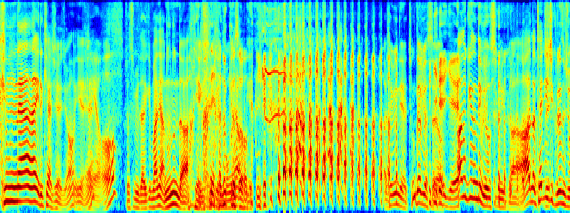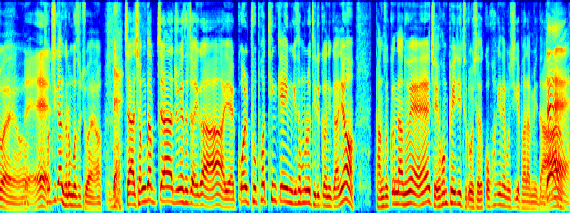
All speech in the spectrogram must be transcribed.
금나 이렇게 하셔야죠. 예. 그래요. 좋습니다. 이게 많이 안 웃는다. 예, 많이 안 웃겨서. 예. 아, 재밌네요. 정답이었어요. 예, 예. 안 웃기는데 왜 웃습니까? 아, 나 태진 씨 그래서 좋아해요. 네. 솔직한 그런 모습 좋아요. 네. 자, 정답자 중에서 저희가 예, 골프 퍼팅 게임기 선물로 드릴 거니까요. 방송 끝난 후에 저희 홈페이지 들어오셔서 꼭 확인해 보시기 바랍니다. 네.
